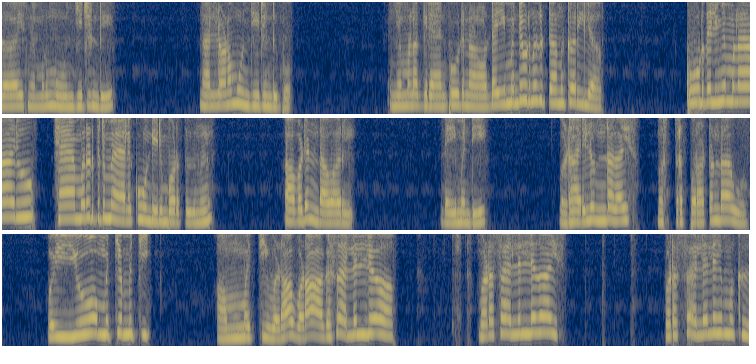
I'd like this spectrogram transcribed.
ഗായ്സ് നമ്മൾ മൂഞ്ചിയിട്ടുണ്ട്. നല്ലോണം മൂഞ്ചിയിട്ടുണ്ട് ഇപ്പോൾ നമ്മളെ ഗ്രാൻഡ് പോയിട്ടുണ്ടാണോ? ഡയമണ്ട് ഇവിടുന്ന് കിട്ടാൻ അറിയില്ല. കൂടുതലും നമ്മളെ ഒരു ഹാമർ എടുത്തിട്ട് മേലെ കൊണ്ടുവരും പുറത്തു നിന്ന് അവിടെ ഉണ്ടാവാറ്. ഡയമണ്ട് ഇവിടെ ആരെങ്കിലും ഉണ്ടോ ഗായ്സ് വസ്ത്രപ്പൊറാട്ട ഉണ്ടാവോ അയ്യോ അമ്മച്ചി അമ്മച്ചി. അമ്മച്ചി ഇവിടെ ഇവിടെ ആകെ സ്ഥലല്ലോ ഇവിടെ സ്ഥലല്ലേ ഗായ്സ് ഇവിടെ സ്ഥലല്ലേ നമുക്ക്.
